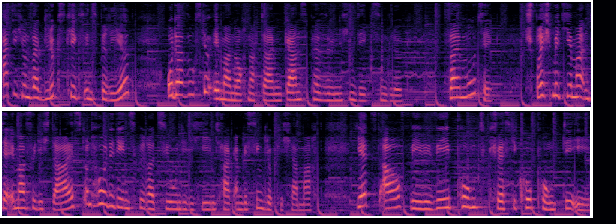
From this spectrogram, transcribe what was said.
Hat dich unser Glückskeks inspiriert oder suchst du immer noch nach deinem ganz persönlichen Weg zum Glück? Sei mutig. Sprich mit jemandem, der immer für dich da ist und hol dir die Inspiration, die dich jeden Tag ein bisschen glücklicher macht. Jetzt auf www.questico.de.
